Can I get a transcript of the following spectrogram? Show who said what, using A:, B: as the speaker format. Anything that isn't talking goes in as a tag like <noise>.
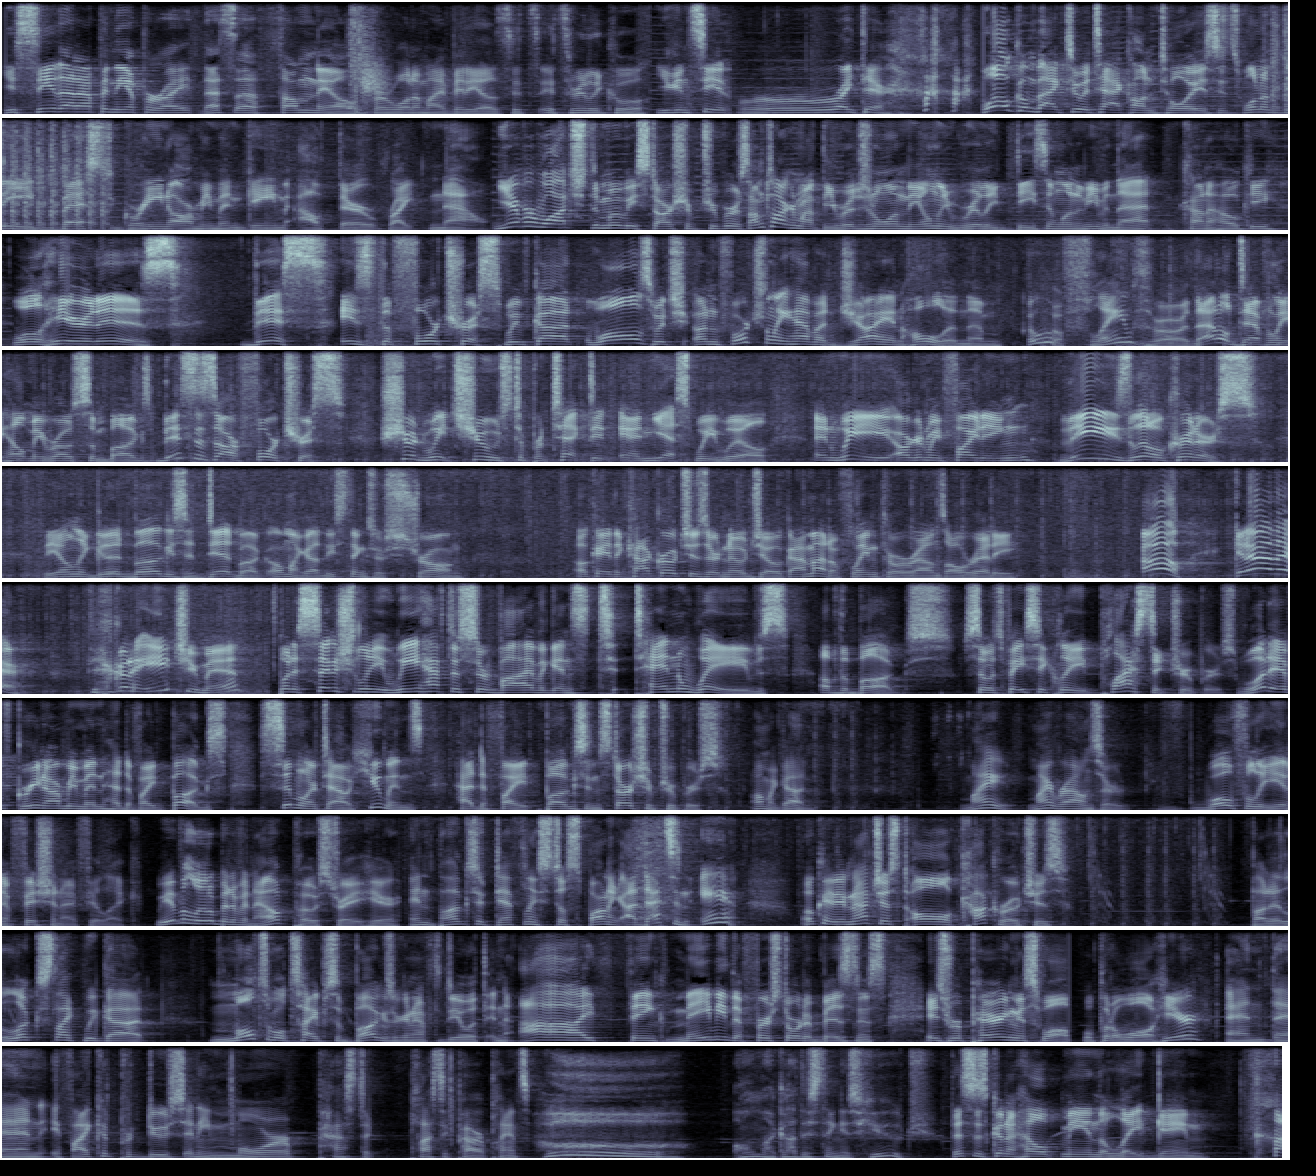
A: You see that up in the upper right? That's a thumbnail for one of my videos. It's it's really cool. You can see it right there. <laughs> Welcome back to Attack on Toys. It's one of the best Green Army Men game out there right now. You ever watched the movie Starship Troopers? I'm talking about the original one, the only really decent one, and even that kind of hokey. Well, here it is. This is the fortress. We've got walls which unfortunately have a giant hole in them. Ooh, a flamethrower. That'll definitely help me roast some bugs. This is our fortress, should we choose to protect it, and yes, we will. And we are gonna be fighting these little critters. The only good bug is a dead bug. Oh my god, these things are strong. Okay, the cockroaches are no joke. I'm out of flamethrower rounds already. Oh! Get out of there! <laughs> They're gonna eat you, man. But essentially, we have to survive against 10 waves of the bugs. So it's basically plastic troopers. What if Green Army Men had to fight bugs, similar to how humans had to fight bugs in Starship Troopers? Oh my god. My, my rounds are woefully inefficient, I feel like. We have a little bit of an outpost right here. And bugs are definitely still spawning. Uh, that's an ant. Okay, they're not just all cockroaches. But it looks like we got multiple types of bugs we're gonna have to deal with and I think maybe the first order business is repairing this wall. We'll put a wall here and then if I could produce any more plastic plastic power plants. Oh, <gasps> oh my god, this thing is huge. This is gonna help me in the late game. <laughs>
